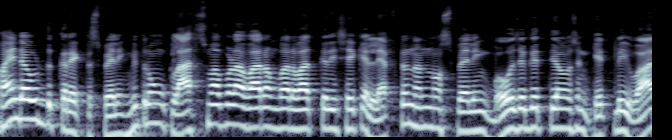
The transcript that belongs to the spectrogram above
find out the correct spelling મિત્રો, હું ક્લાસમાં પણ આ વારંવાર વાત કરી છે કે લેફ્ટનન્ટનો સ્પેલિંગ બહુ જ અગત્યનો છે ને કેટલી વાર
